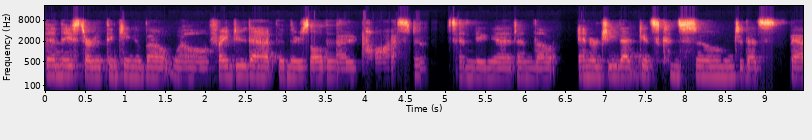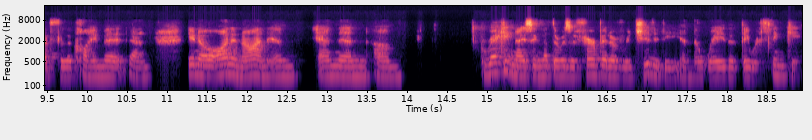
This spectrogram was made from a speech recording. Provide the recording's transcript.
then they started thinking about, well, if I do that, then there's all the added cost of sending it and the energy that gets consumed that's bad for the climate and you know on and on and and then um, recognizing that there was a fair bit of rigidity in the way that they were thinking.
